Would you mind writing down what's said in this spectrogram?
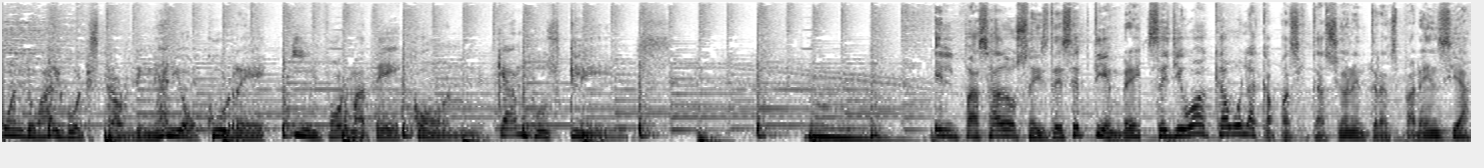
Cuando algo extraordinario ocurre, infórmate con Campus Clips. El pasado 6 de septiembre se llevó a cabo la capacitación en transparencia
